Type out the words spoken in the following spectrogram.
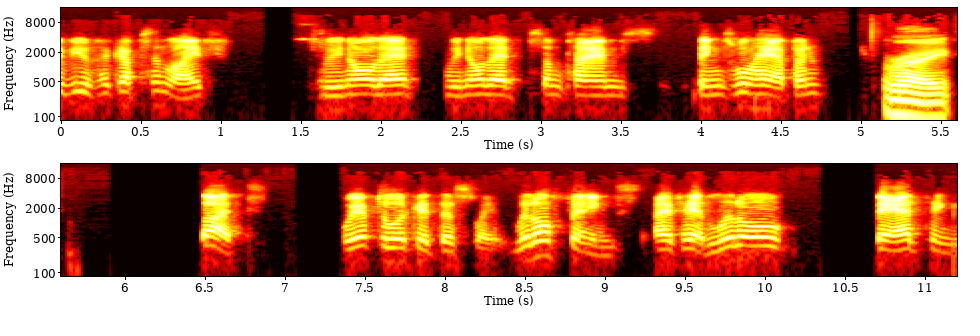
give you hiccups in life. We know that. We know that sometimes things will happen. Right. But we have to look at it this way. Little things. I've had little bad things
